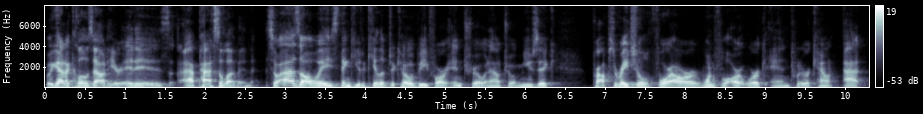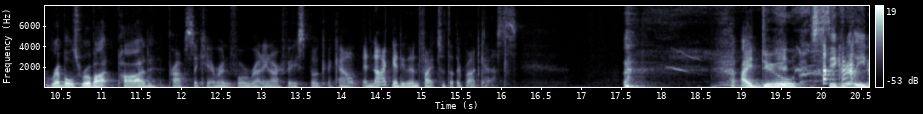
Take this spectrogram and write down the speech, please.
We got to close out here. It is uh, past 11. So, as always, thank you to Caleb Jacoby for our intro and outro music. Props to Rachel for our wonderful artwork and Twitter account at Rebels Robot Pod. Props to Cameron for running our Facebook account and not getting in fights with other podcasts. I do secretly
